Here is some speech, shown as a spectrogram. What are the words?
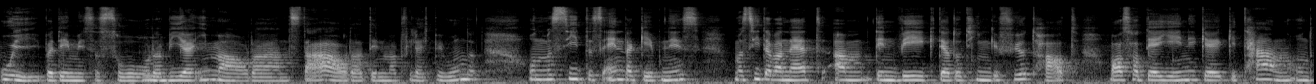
ui, bei dem ist es so. Mhm. Oder wie er immer. Oder ein Star. Oder den man vielleicht bewundert. Und man sieht das Endergebnis. Man sieht aber nicht ähm, den Weg, der dorthin geführt hat. Was hat derjenige getan? Und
